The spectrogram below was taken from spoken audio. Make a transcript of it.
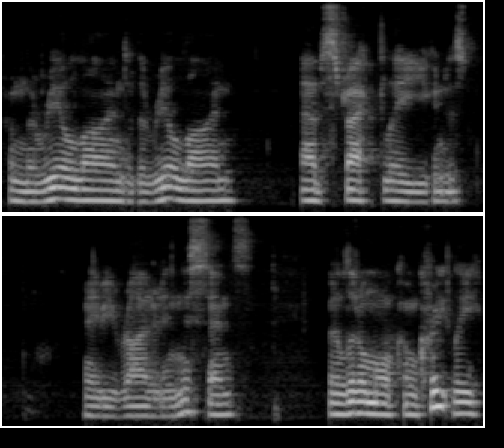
from the real line to the real line. Abstractly, you can just maybe write it in this sense, but a little more concretely,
